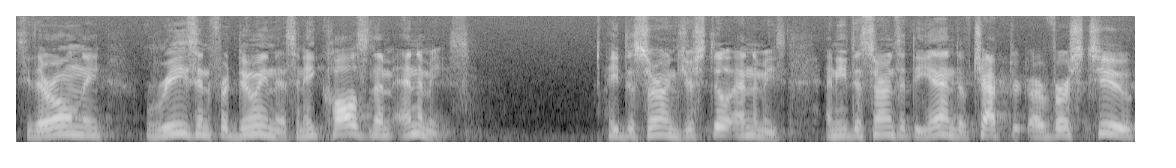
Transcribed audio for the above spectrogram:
See, their only reason for doing this, and he calls them enemies. He discerns you're still enemies. And he discerns at the end of chapter or verse 2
